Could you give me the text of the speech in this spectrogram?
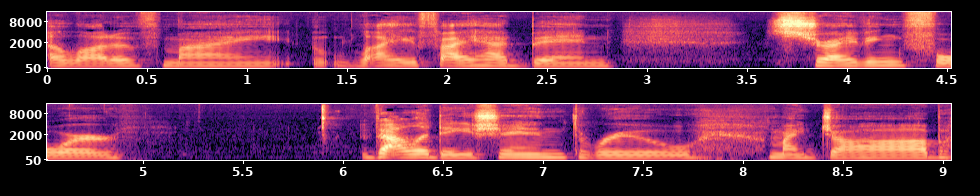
A lot of my life, I had been striving for validation through my job,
